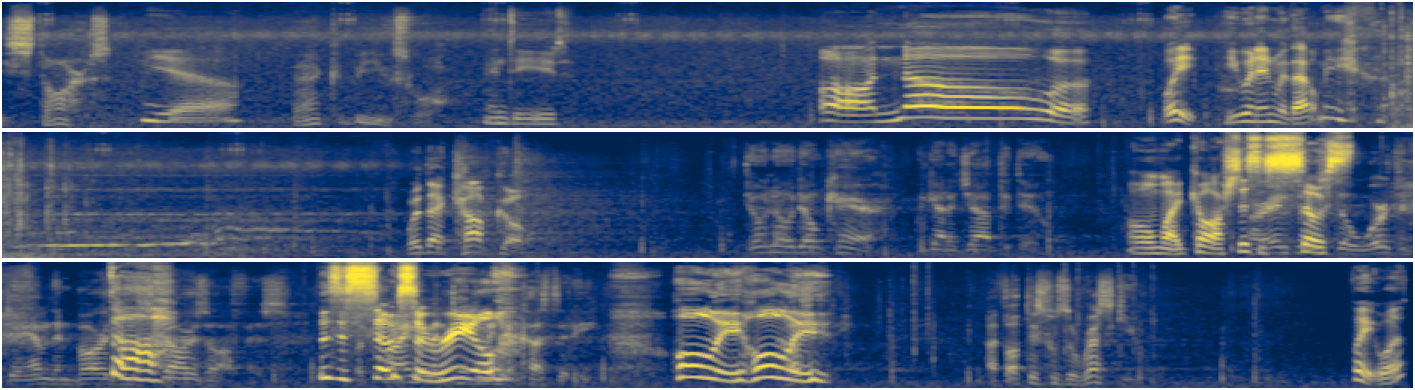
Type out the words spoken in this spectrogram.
These stars. Yeah, That could be useful. indeed. Oh no! Wait, he went in without me? Where'd that cop go? Don't know, don't care. We got a job to do. Oh my gosh, this Our is so still worth a damn than Bard's Ah. the STARS office. this is Let's so find him and take him surreal. custody. Holy, holy. I thought this was a rescue. Wait, what?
